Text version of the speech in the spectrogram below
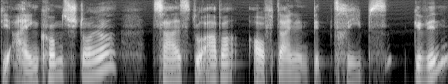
Die Einkommenssteuer zahlst du aber auf deinen Betriebsgewinn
